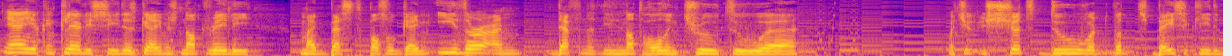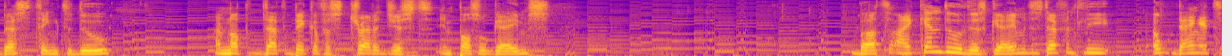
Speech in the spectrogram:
Yeah, you can clearly see this game is not really my best puzzle game either. I'm definitely not holding true to uh, what you should do, what, what's basically the best thing to do. I'm not that big of a strategist in puzzle games. But I can do this game. It is definitely... Oh, dang it!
